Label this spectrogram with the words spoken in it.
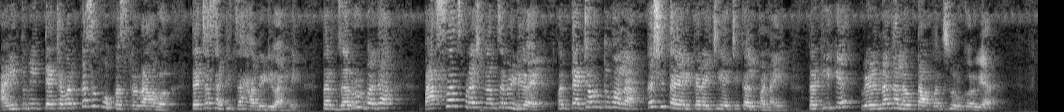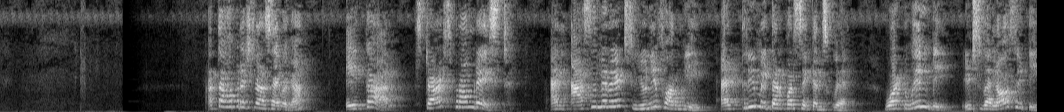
आणि तुम्ही त्याच्यावर कसं फोकस्ड राहावं? त्याच्यासाठीचा हा व्हिडिओ आहे. तर जरूर बघा. पाच सहाच प्रश्नांचा व्हिडिओ आहे पण त्याच्याहून तुम्हाला कशी तयारी करायची याची कल्पना येईल. तर ठीक आहे वेळ न घालवता आपण सुरू करूया आता हा प्रश्न असा आहे बघा. A car start from rest and accelerates uniformly at three metre per second square what will be its velocity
